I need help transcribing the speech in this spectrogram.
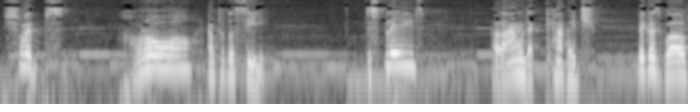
shrimps, raw out of the sea, displayed around a cabbage? Because, well,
